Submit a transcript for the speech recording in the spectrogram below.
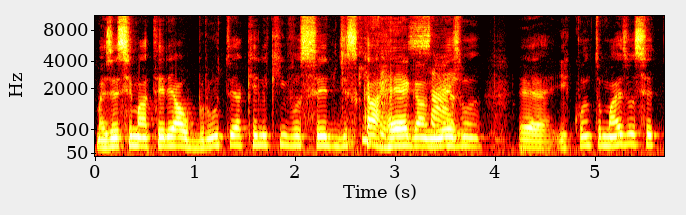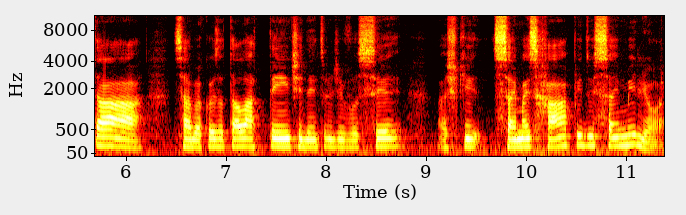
Mas esse material bruto é aquele que você descarrega sai. mesmo. É, e quanto mais você tá, sabe, a coisa tá latente dentro de você, acho que sai mais rápido e sai melhor.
